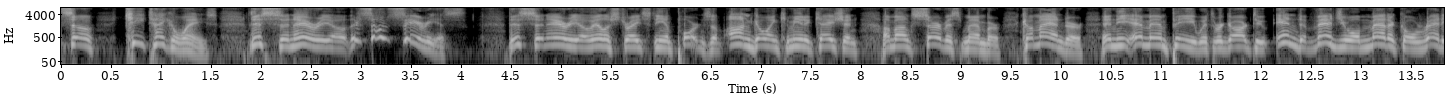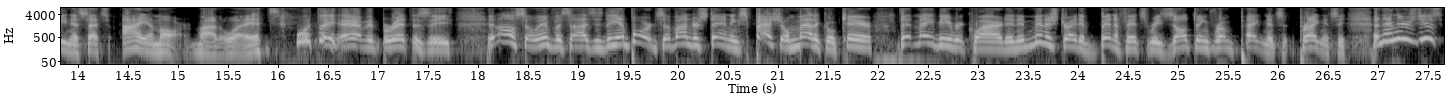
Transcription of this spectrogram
so, key takeaways. This scenario, they're so serious. This scenario illustrates the importance of ongoing communication among service member, commander, and the MMP with regard to individual medical readiness. That's IMR, by the way. It's what they have in parentheses. It also emphasizes the importance of understanding special medical care that may be required and administrative benefits resulting from pregnancy. And then there's just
